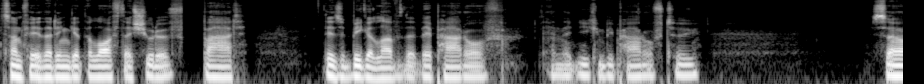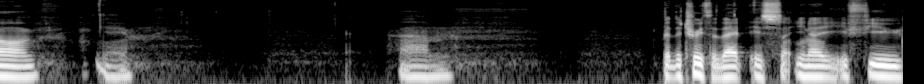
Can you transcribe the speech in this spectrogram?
It's unfair they didn't get the life they should have but there's a bigger love that they're part of and that you can be part of too. So um, yeah. Um, but the truth of that is you know if you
